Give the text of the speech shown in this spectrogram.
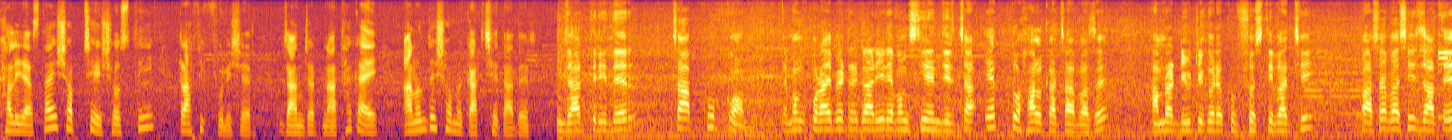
খালি রাস্তায় সবচেয়ে স্বস্তি ট্রাফিক পুলিশের। যানজট না থাকায় আনন্দের সময় কাটছে তাদের। যাত্রীদের চাপ খুব কম এবং প্রাইভেটের গাড়ির এবং সিএনজির চাপ একটু হালকা চাপ আছে। আমরা ডিউটি করে খুব স্বস্তি পাচ্ছি। পাশাপাশি যাতে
